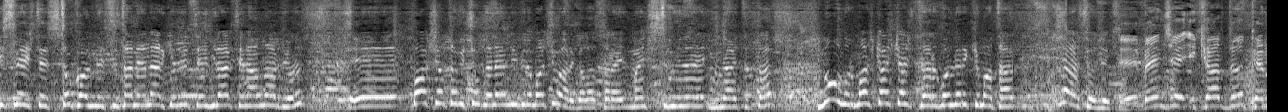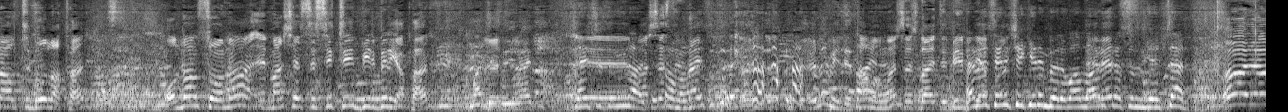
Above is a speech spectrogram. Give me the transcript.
İsveç'te Stockholm'da sizi tanıyan herkese sevgiler selamlar diyoruz. Ee, akşam tabii çok önemli bir maçı var Galatasaray Manchester United'da. Ne olur maç kaç kaç biter? Golleri kim atar? Neler söyleyeceksin? E, bence Icardi penaltı gol atar. Ondan sonra e, Manchester City 1-1 yapar. Manchester E, United Manchester tamam. United öyle miydi? Tamam Aynen. Manchester United 1-1 Hemen yapar. seni çekelim böyle vallahi Evet. harikasınız gençler. Ay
